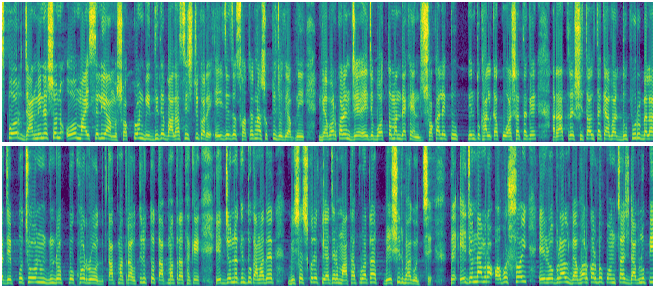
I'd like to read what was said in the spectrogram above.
স্পোর, জার্মিনেশন ও মাইসেলিয়াম সক্রমণ বৃদ্ধিতে বাধা সৃষ্টি করে। এই যে যে ছত্রাকনাশকটি যদি আপনি ব্যবহার করেন, যে এই যে বর্তমান দেখেন, সকালে একটু কিন্তু হালকা কুয়াশা থাকে, রাত্রে শীতল থাকে, আবার দুপুরবেলা যে প্রচণ্ড প্রখর রোদ, তাপমাত্রা, অতিরিক্ত তাপমাত্রা থাকে, এর জন্য কিন্তু আমাদের বিশেষ করে পেঁয়াজের মাথা পুরাটা বেশিরভাগ হচ্ছে। তো এই জন্য আমরা অবশ্যই এই রোবরাল ব্যবহার করব পঞ্চাশ ডাব্লুপি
